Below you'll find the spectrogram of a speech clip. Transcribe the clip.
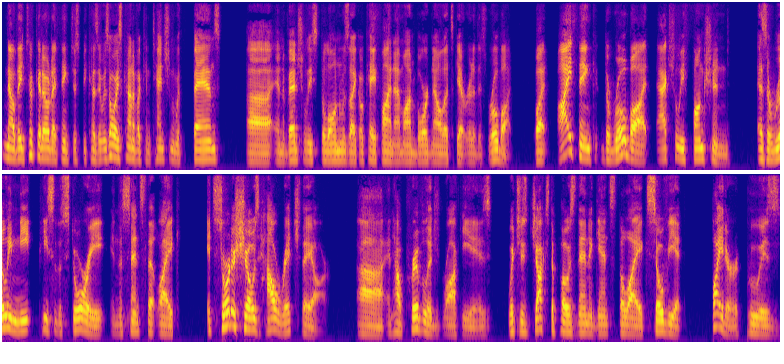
Now they took it out, I think, just because it was always kind of a contention with fans, uh, and eventually Stallone was like, "Okay, fine, I'm on board now. Let's get rid of this robot." But I think the robot actually functioned as a really neat piece of the story in the sense that like it sort of shows how rich they are uh, and how privileged Rocky is which is juxtaposed then against the like Soviet fighter who is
